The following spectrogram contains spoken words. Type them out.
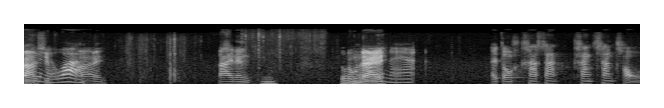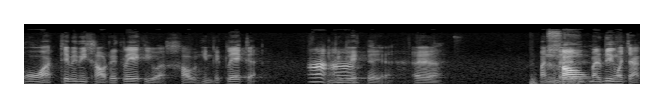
อ่าอยู่ชิบไหนวะหายตายหนึ่งตรงตรงไหไหนนไหนอะไอ้ตรงข้างข้างข้างข้างเขาโง่อะที่ไม่มีเขาเล็กๆอยู่อะเขาหินเล็กๆอะอ๋อหิอ๋นอเล็กๆเลยอะเออ มันเดิเขานมั นวิ่งมาจาก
